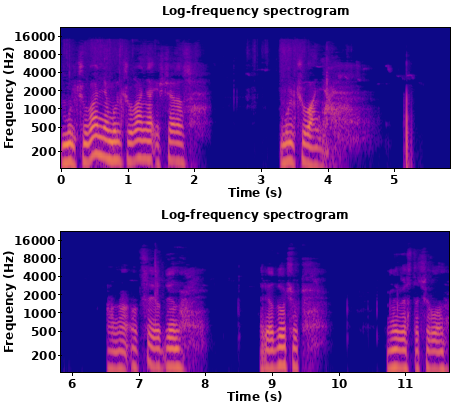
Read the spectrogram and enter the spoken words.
мульчування, мульчування і ще раз мульчування. А на оцей один рядочок не вистачило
